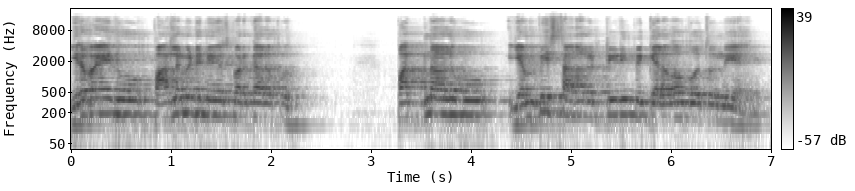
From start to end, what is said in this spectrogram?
ఇరవై ఐదు పార్లమెంటు నియోజకవర్గాలకు పద్నాలుగు ఎంపీ స్థానాలు టీడీపీ గెలవబోతుంది అని.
